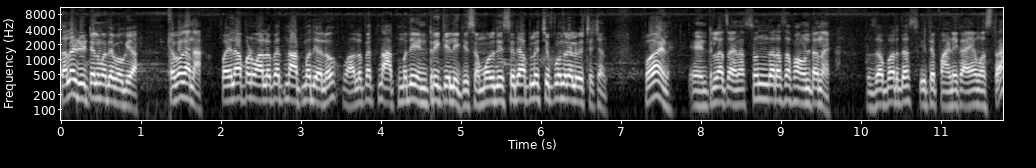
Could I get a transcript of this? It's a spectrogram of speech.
चला डिटेलमध्ये बघूया. हे बघा ना पहिला आपण वालोप्यातनं आतमध्ये आलो. वालोप्यातनं आतमध्ये एंट्री केली की समोर दिसते ते आपलं चिपळूण रेल्वे स्टेशन. पण एंट्रीलाच आहे ना सुंदर असा फाउंटन आहे. जबरदस्त इथे पाणी कायम असता.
